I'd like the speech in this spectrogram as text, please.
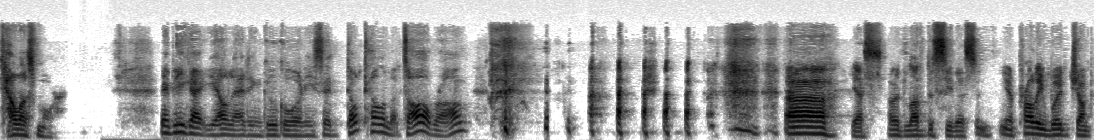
Tell us more maybe he got yelled at in Google and he said, "Don't tell him it's all wrong." uh, yes, I would love to see this, and you know, probably would jump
